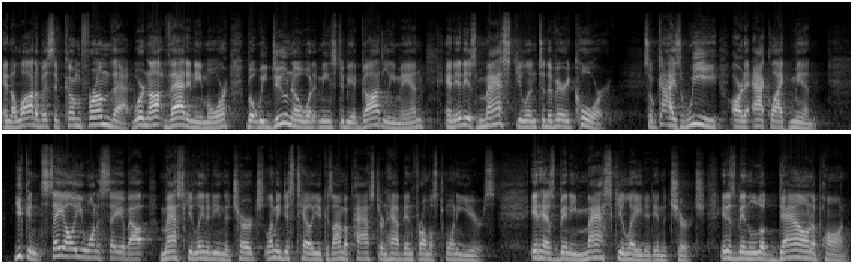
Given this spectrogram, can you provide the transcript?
and a lot of us have come from that. We're not that anymore, but we do know what it means to be a godly man, and it is masculine to the very core. So, guys, we are to act like men. You can say all you want to say about masculinity in the church. Let me just tell you, because I'm a pastor and have been for almost 20 years, it has been emasculated in the church. It has been looked down upon.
